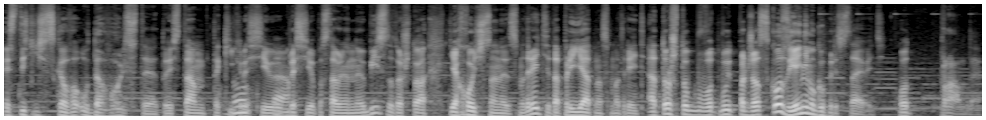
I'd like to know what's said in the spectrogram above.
эстетического удовольствия. То есть там такие ну, красивые, да. красиво поставленные убийства, то, что тебе хочется на это смотреть, это приятно смотреть. А то, что вот будет по джаз-козу, я не могу представить. Вот правда.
